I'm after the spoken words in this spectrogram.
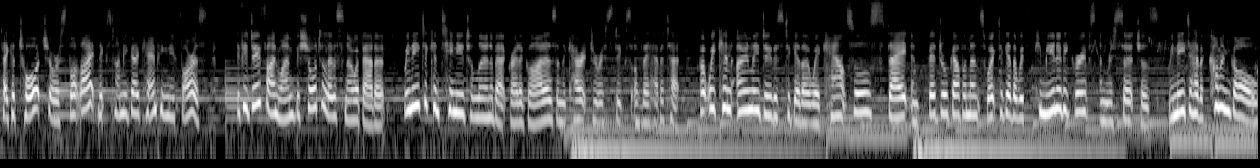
Take a torch or a spotlight next time you go camping near forest. If you do find one, be sure to let us know about it. We need to continue to learn about greater gliders and the characteristics of their habitat. But we can only do this together where councils, state and federal governments work together with community groups and researchers. We need to have a common goal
